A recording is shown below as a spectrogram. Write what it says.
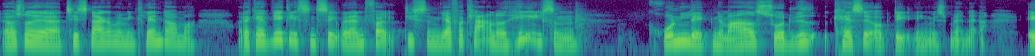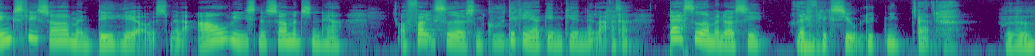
Det er også noget, jeg tit snakker med mine klienter om, og, og der kan jeg virkelig sådan se, hvordan folk, de sådan, jeg forklarer noget helt sådan grundlæggende meget sort-hvid kasseopdeling. Hvis man er ængstelig, så er man det her, og hvis man er afvisende, så er man sådan her. Og folk sidder jo sådan, gud, det kan jeg genkende. Eller, altså, der sidder man også i refleksiv lytning. Ja. Mm.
